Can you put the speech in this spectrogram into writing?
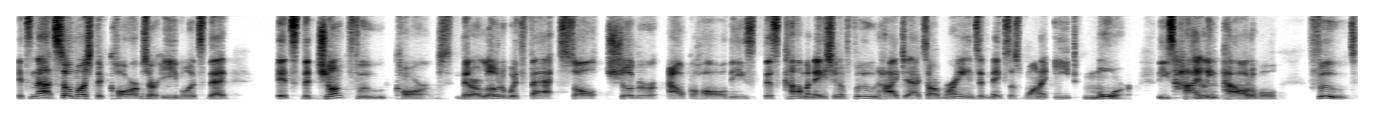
It's not so much that carbs are evil, it's that it's the junk food carbs that are loaded with fat, salt, sugar, alcohol. These this combination of food hijacks our brains and makes us want to eat more. These highly mm-hmm. palatable foods.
